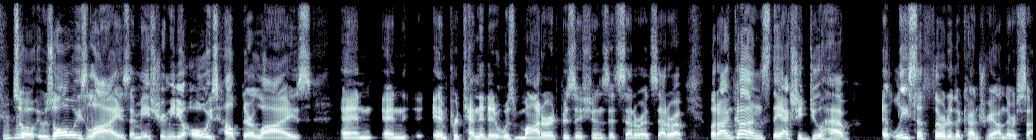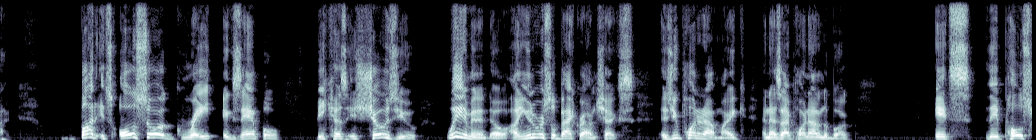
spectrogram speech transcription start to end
Mm-hmm. So it was always lies, and mainstream media always helped their lies and and and pretended that it was moderate positions, et cetera, et cetera. But on guns, they actually do have at least a third of the country on their side. But it's also a great example because it shows you wait a minute, though, on universal background checks, as you pointed out, Mike, and as I point out in the book, it's they pulse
